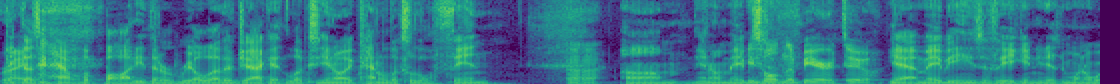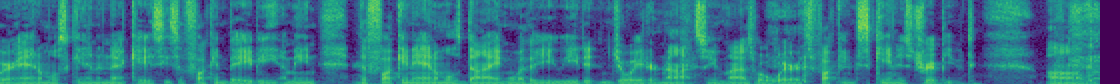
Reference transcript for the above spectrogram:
right. It doesn't have the body that a real leather jacket looks, you know, it kind of looks a little thin. Uh-huh. Um, you know, maybe He's a- holding a beer too. yeah, maybe he's a vegan. He doesn't want to wear animal skin. In that case, he's a fucking baby. I mean, the fucking animal's dying whether you eat it, enjoy it or not. So you might as well wear its fucking skin as tribute. Um,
